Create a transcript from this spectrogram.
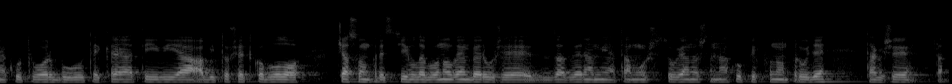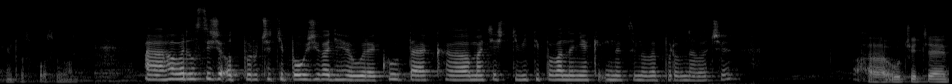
nejakú tvorbu tej kreatívy a aby to všetko bolo v časom predstihu, lebo november už je za dverami a tam už sú vianočné nákupy v plnom prúde, takže takýmto spôsobom. A hovoril si, že odporúčate používať Heureku, tak uh, máte ešte vytipované nejaké iné cenové porovnávače? Uh, určite,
